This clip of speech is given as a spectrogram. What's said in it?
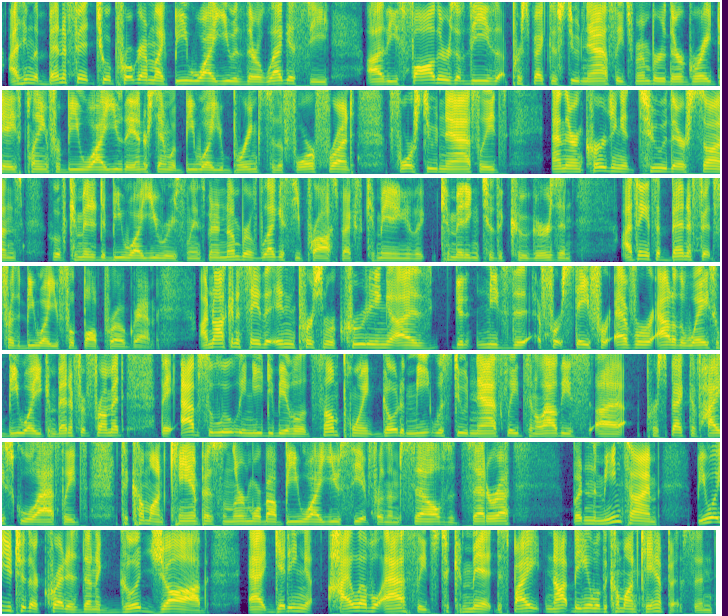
I think the benefit to a program like BYU is their legacy. Uh, these fathers of these prospective student athletes remember their great days playing for BYU. They understand what BYU brings to the forefront for student athletes and they're encouraging it to their sons who have committed to BYU recently. It's been a number of legacy prospects committing to the, committing to the Cougars, and I think it's a benefit for the BYU football program. I'm not going to say that in-person recruiting uh, is needs to for, stay forever out of the way so BYU can benefit from it. They absolutely need to be able at some point go to meet with student athletes and allow these uh, prospective high school athletes to come on campus and learn more about BYU, see it for themselves, etc. But in the meantime, BYU, to their credit, has done a good job at getting high level athletes to commit despite not being able to come on campus. And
